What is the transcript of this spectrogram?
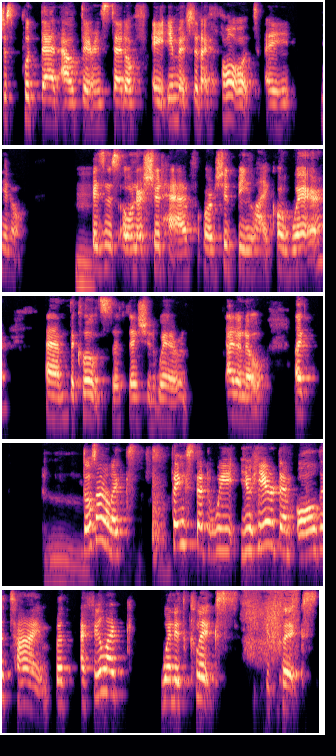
just put that out there instead of a image that i thought a you know mm. business owners should have or should be like or wear um, the clothes that they should wear i don't know like mm. those are like things that we you hear them all the time but i feel like when it clicks it clicks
